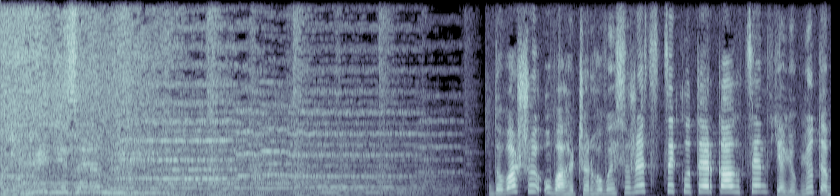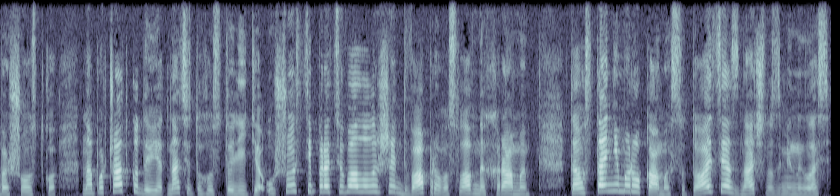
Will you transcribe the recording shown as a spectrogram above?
моїй землі. До вашої уваги черговий сюжет з циклу ТРК «Акцент. Я люблю тебе шостко». На початку 19 століття у шості працювало лише два православних храми. Та останніми роками ситуація значно змінилась.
